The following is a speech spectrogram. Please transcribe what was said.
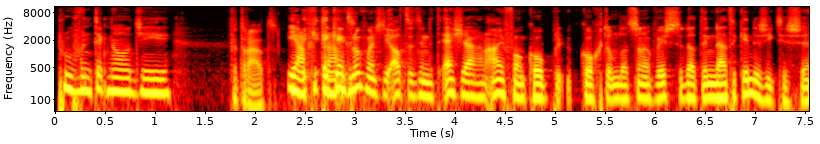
proven technology. Vertrouwd. Ja, ik, ken genoeg mensen die altijd in het S-jaar een iPhone koop- kochten, omdat ze dan ook wisten dat inderdaad de kinderziektes eh,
